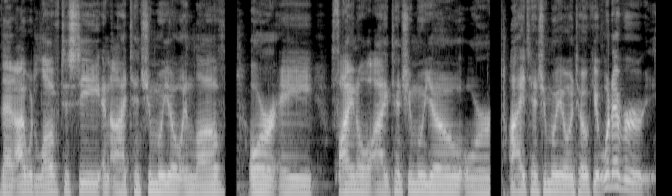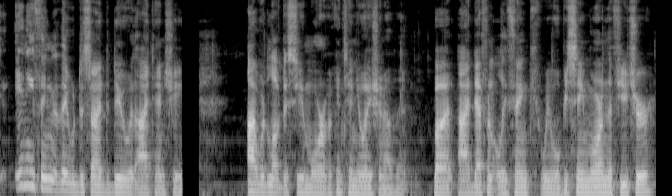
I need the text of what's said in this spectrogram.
that I would love to see an Ai Tenchi Muyo in Love or a final Ai Tenchi Muyo or Ai Tenchi Muyo in Tokyo, whatever, anything that they would decide to do with Ai Tenchi. I would love to see more of a continuation of it. But I definitely think we will be seeing more in the future,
